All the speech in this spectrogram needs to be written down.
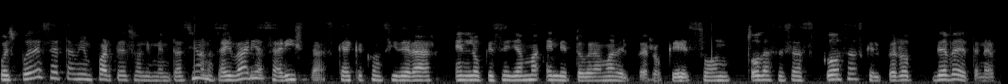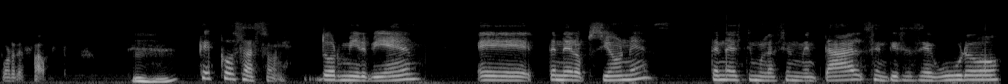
pues puede ser también parte de su alimentación. O sea, hay varias aristas que hay que considerar en lo que se llama el etograma del perro, que son todas esas cosas que el perro debe de tener por default. ¿Qué cosas son? Dormir bien, eh, tener opciones, tener estimulación mental, sentirse seguro,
